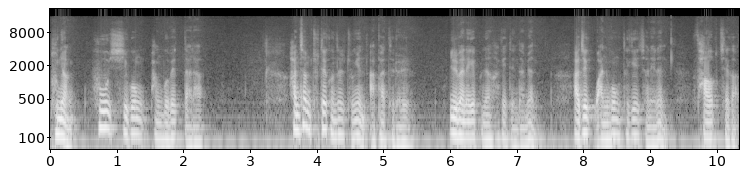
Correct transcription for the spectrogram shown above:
분양 후 시공 방법에 따라 한참 주택 건설 중인 아파트를 일반에게 분양하게 된다면 아직 완공되기 전에는 사업체가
